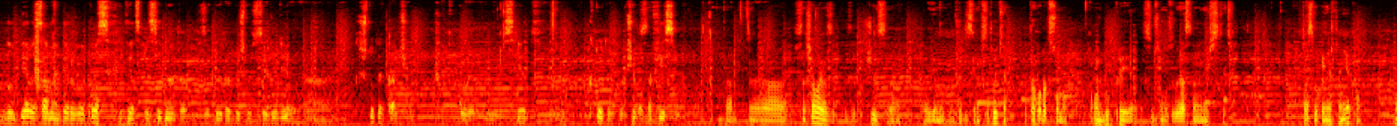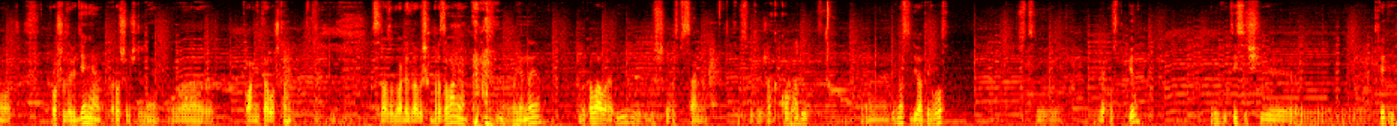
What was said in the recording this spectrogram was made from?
Ну, первый, самый первый вопрос хотел спросить, ну, это задают обычно все люди. А что такое качу? Какой университет? Кто ты вообще по профессии? Да, э, сначала я учился в военном методическом институте, это город Сума. Он был при Сумском государственном университете. Сейчас его, конечно, нету. Вот. Хорошее заведение, хорошее учреждение в плане того, что сразу давали два высших образования, военные, бакалавра и высшее специальное. То есть это уже в каком году? 99 год. То есть, э, я поступил. И 2003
